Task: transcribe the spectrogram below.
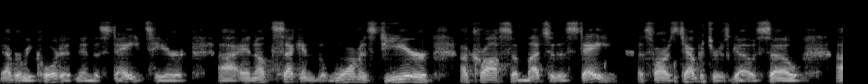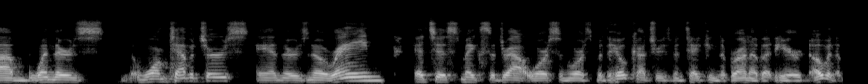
ever recorded in the states here, uh, and up second warmest year across much of the state as far as temperatures go. So, um, when there's warm temperatures and there's no rain, it just makes the drought worse and worse. But the hill country has been taking the brunt of it here over the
